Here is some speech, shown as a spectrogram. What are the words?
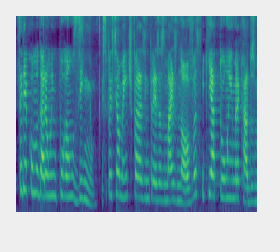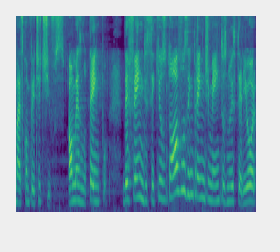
Seria como dar um empurrãozinho, especialmente para as empresas mais novas e que atuam em mercados mais competitivos. Ao mesmo tempo, defende-se que os novos empreendimentos no exterior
